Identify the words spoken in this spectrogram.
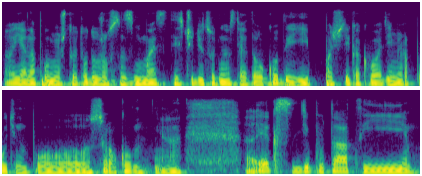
Я напомню, что эту должность он занимает с 1995 года и почти как Владимир Путин по сроку а, экс-депутат и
